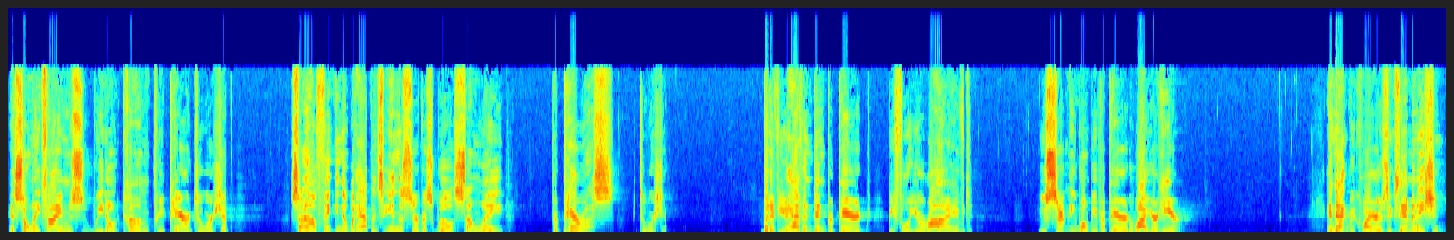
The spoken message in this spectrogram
And so many times we don't come prepared to worship, somehow thinking that what happens in the service will some way prepare us to worship. But if you haven't been prepared before you arrived, you certainly won't be prepared while you're here. And that requires examination.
